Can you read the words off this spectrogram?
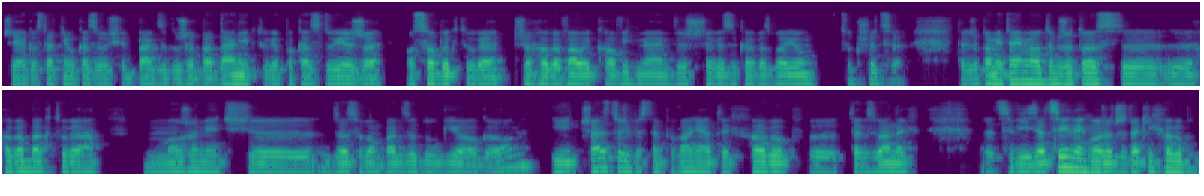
czy jak ostatnio ukazało się bardzo duże badanie, które pokazuje, że osoby, które przechorowały COVID, miały wyższe ryzyko rozwoju cukrzycy. Także pamiętajmy o tym, że to jest choroba, która może mieć e, za sobą bardzo długi ogon i częstość występowania tych chorób e, tak zwanych e, cywilizacyjnych może, czy takich chorób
